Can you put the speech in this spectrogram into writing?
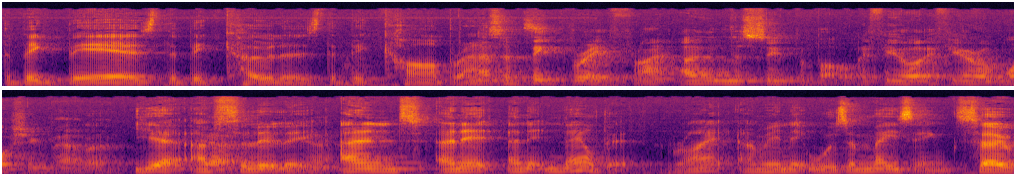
the big beers, the big colas, the big car brands. And that's a big brief, right? Own the Super Bowl if you're if you're a washing powder. Yeah, absolutely. Yeah. And and it and it nailed it, right? I mean, it was amazing. So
